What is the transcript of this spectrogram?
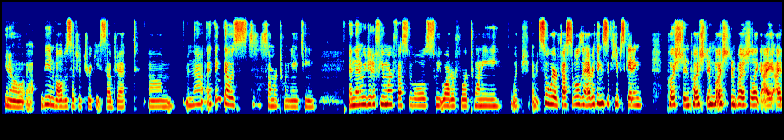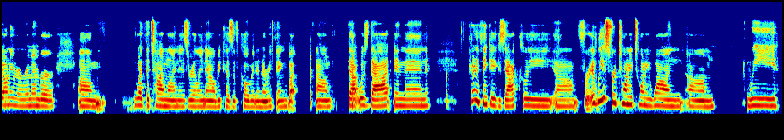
you know, be involved with such a tricky subject. Um, and that I think that was summer 2018 and then we did a few more festivals sweetwater 420 which I mean, so weird festivals and everything keeps getting pushed and pushed and pushed and pushed. Like i i don't even remember um what the timeline is really now because of covid and everything but um that was that. And then I'm trying to think exactly um for at least for 2021 um we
